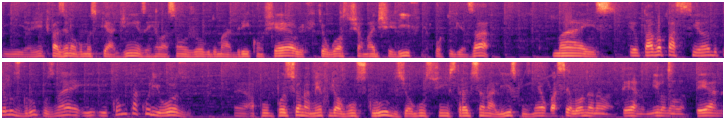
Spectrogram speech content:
E a gente fazendo algumas piadinhas em relação ao jogo do Madrid com o Sheriff, que eu gosto de chamar de xerife, portuguesar. Mas eu tava passeando pelos grupos, né? E, e como tá curioso é, o posicionamento de alguns clubes, de alguns times tradicionalíssimos, né? O Barcelona na lanterna, o Milan na lanterna,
